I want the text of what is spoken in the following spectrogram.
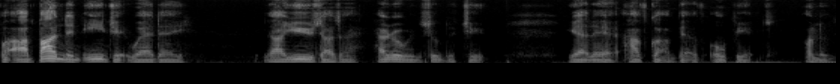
but are banned in Egypt where they they are used as a heroin substitute. Yeah, they have got a bit of opiate on them.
